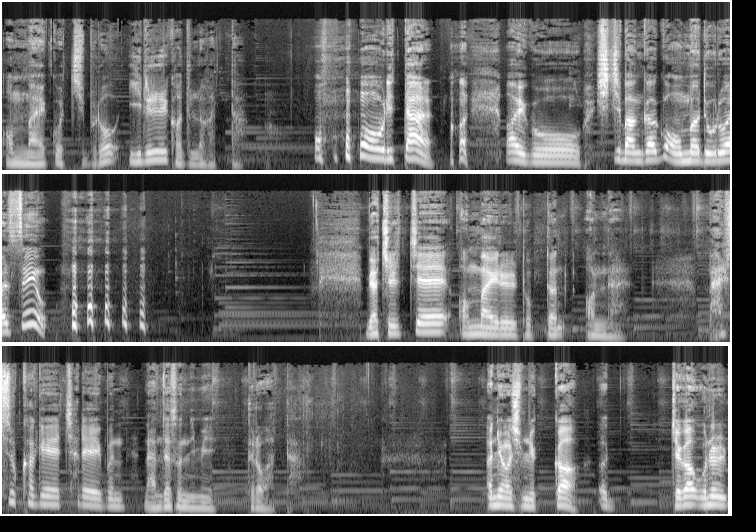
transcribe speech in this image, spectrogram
엄마의 꽃집으로 일을 거들러 갔다. 어, 우리 딸. 아이고, 시집 안 가고 엄마도 오러 왔어요. 며칠째 엄마 일을 돕던 어느 날, 말쑥하게 차려입은 남자 손님이 들어왔다. 안녕하십니까. 어, 제가 오늘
